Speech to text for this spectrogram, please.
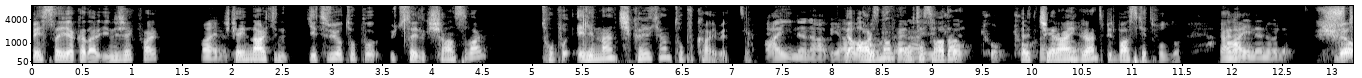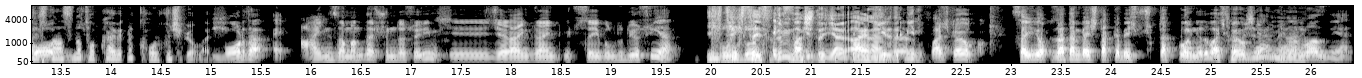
5 sayıya kadar inecek fark. Aynen. Shane Larkin getiriyor topu. 3 sayılık şansı var. Topu elinden çıkarırken topu kaybetti. Aynen abi ya. Ve ardından orta sahadan çok, çok, çok evet, Grant bir basket buldu. Yani Aynen öyle. Şut Ve esnasında o, top kaybetmek korkunç bir olay. Bu arada e, aynı zamanda şunu da söyleyeyim. E, Grant 3 sayı buldu diyorsun ya. İlk tek sayısı değil mi baştaki? Yani. Aynen. Bir bir. Başka yok. Sayı yok. Zaten 5 dakika 5,5 dakika oynadı. Başka Tabii yok yani. yani. İnanılmazdı yani.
